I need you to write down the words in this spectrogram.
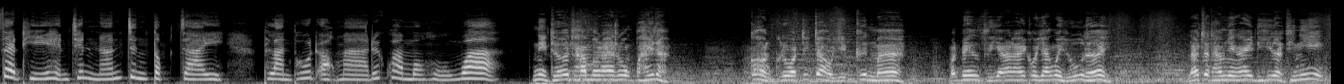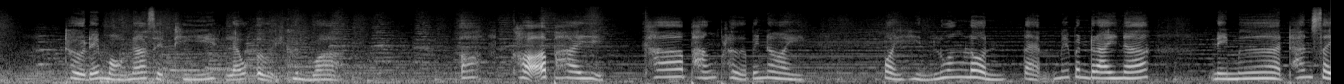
เศรษฐีเห็นเช่นนั้นจึงตกใจ พลันพูดออกมาด้วยความโมโหว่า นี่เธอทำอะไรลงไปน่ะ ก้อนกรวดที่เจ้าหยิบขึ้นมา มันเป็นสีอะไรก็ยังไม่รู้เลย แล้วจะทำยังไงดีล่ะทีนี้ เธอได้มองหน้าเศรษฐีแล้วเอ่ยขึ้นว่าอ๋อขออภัย ข้าพังเผลอไปหน่อย ปล่อยหินล่วงหล่น แต่ไม่เป็นไรนะ ในเมื่อท่านใส่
